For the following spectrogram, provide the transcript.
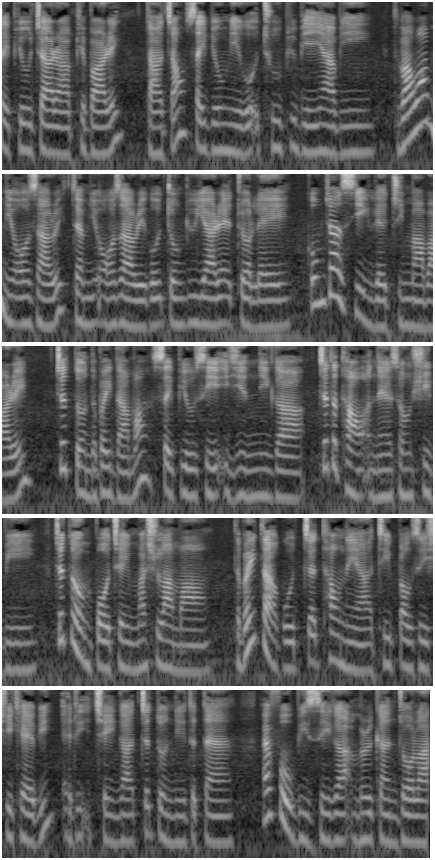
စိုက်ပျိုးကြတာဖြစ်ပါတယ်ဒါကြောင့်စိုက်ပျိုးမြေကိုအထူးပြုပြင်ရပြီးတဘာဝမြေဩဇာတွေဓာတ်မြေဩဇာတွေကိုအုံပြရတဲ့အတွက်လည်းကုန်ကြစည်လည်းကြီးမားပါတယ်ကျက်သွန်တပိတ်တာမှာစိုက်ပျိုးစီအရင်နေ့ကကျက်တထောင်အနည်းဆုံးရှိပြီးကျက်သွန်ပေါ်ချိန်မတ်လမှာတပိတ်တာကိုကျက်ထောင်နေရအထိပေါက်စီရှိခဲ့ပြီးအဲ့ဒီအချိန်ကကျက်သွန်နေတတန် FOB ဈေးကအမေရိကန်ဒေါ်လာ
